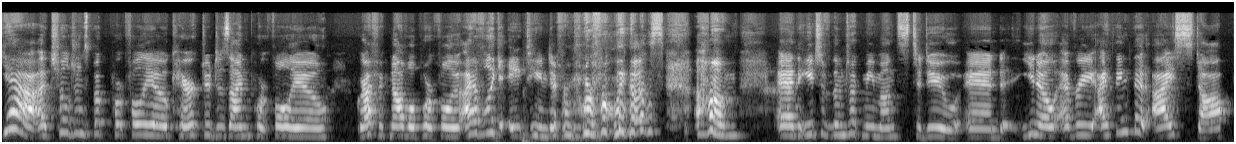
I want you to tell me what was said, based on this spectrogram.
Yeah, a children's book portfolio, character design portfolio, graphic novel portfolio. I have like 18 different portfolios. Um, and each of them took me months to do. And, you know, every, I think that I stop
